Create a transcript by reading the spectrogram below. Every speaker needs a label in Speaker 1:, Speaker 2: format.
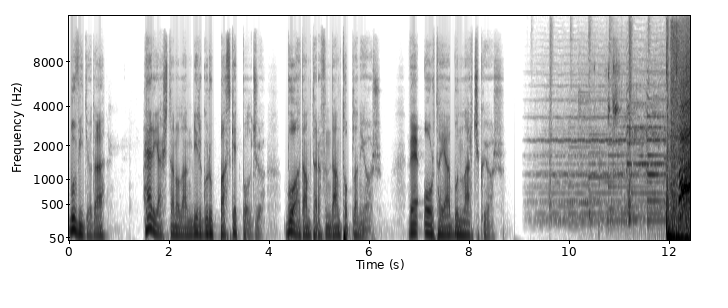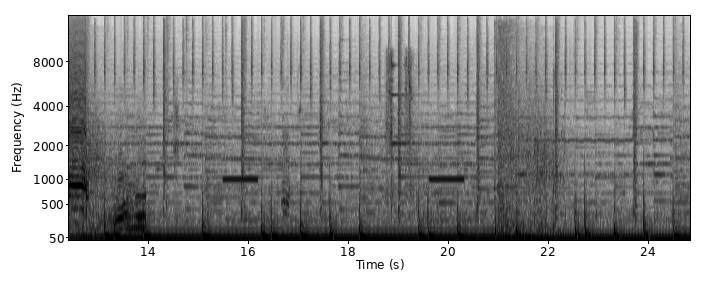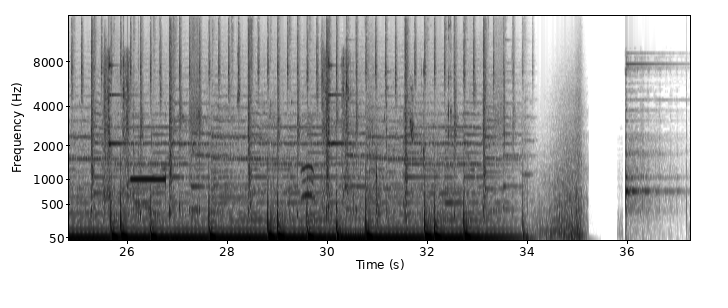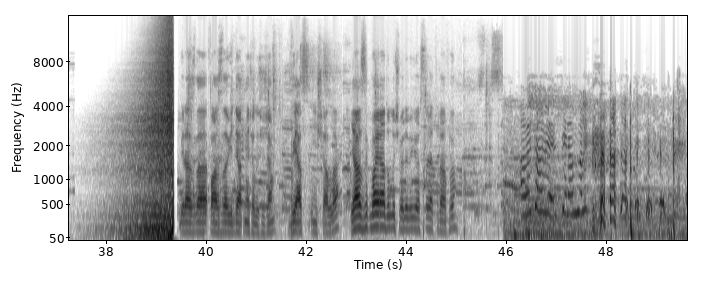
Speaker 1: Bu videoda her yaştan olan bir grup basketbolcu bu adam tarafından toplanıyor ve ortaya bunlar çıkıyor.
Speaker 2: Biraz daha fazla video atmaya çalışacağım. Bu yaz inşallah. Yazlık bayağı dolu. Şöyle bir göster etrafı.
Speaker 3: Ahmet abi selamlar.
